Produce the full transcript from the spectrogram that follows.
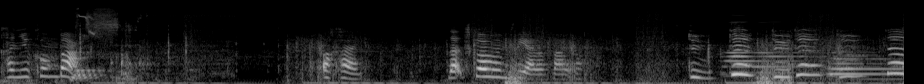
Can you come back? Okay, let's go in the elevator. Do do do do do do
